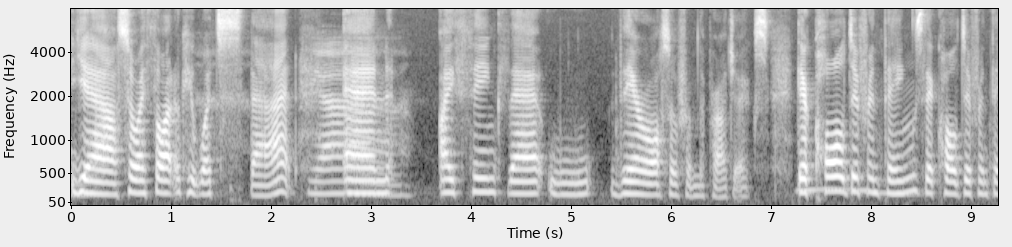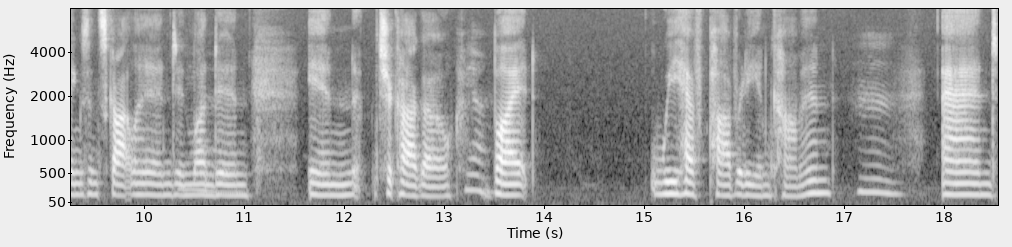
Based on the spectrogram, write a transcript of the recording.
yeah. So I thought, okay, what's that? Yeah. And I think that w- they're also from the projects. They're called different things. They're called different things in Scotland, in London, in Chicago. Yeah. But we have poverty in common. And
